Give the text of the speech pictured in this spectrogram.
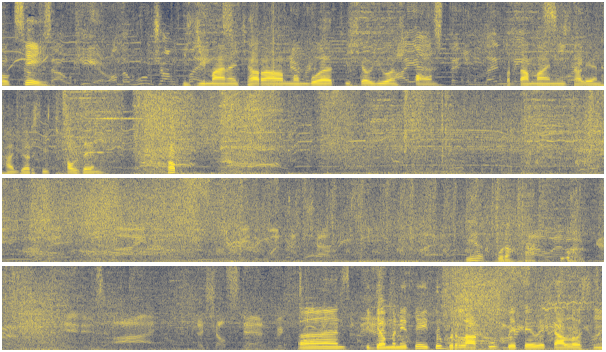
Oke. okay. gimana cara membuat si Xiao Yuan spawn? pertama nih kalian hajar si Chao Zhen hop. Dia kurang satu uh, tiga menitnya itu berlaku btw kalau si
